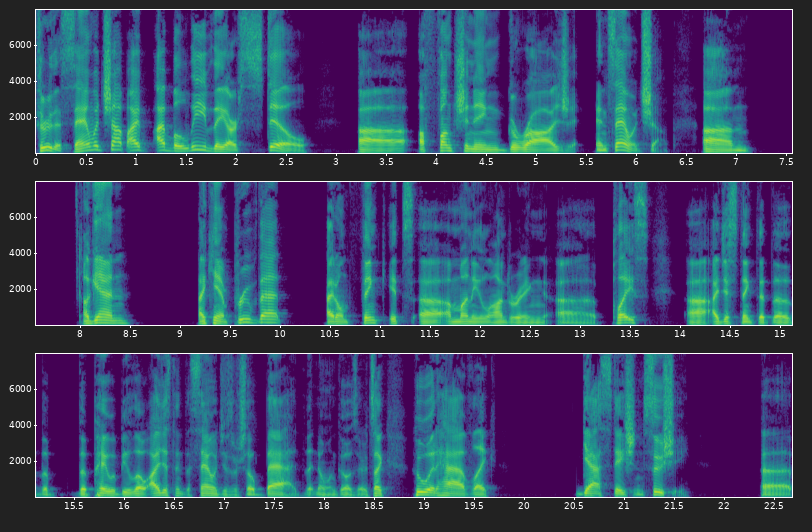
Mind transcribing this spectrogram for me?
through the sandwich shop? I, I believe they are still uh, a functioning garage and sandwich shop. Um, again, I can't prove that. I don't think it's uh, a money laundering uh, place. Uh, I just think that the the the pay would be low. I just think the sandwiches are so bad that no one goes there. It's like who would have like gas station sushi? Uh,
